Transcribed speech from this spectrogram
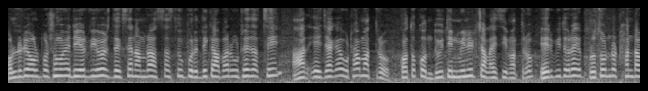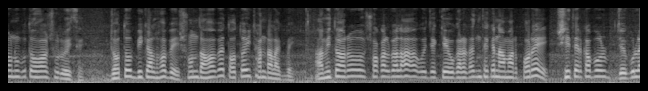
অলরেডি অল্প সময়ে ডিয়ার ভিউয়ার্স দেখছেন, আমরা আস্তে আস্তে উপরের দিকে আবার উঠে যাচ্ছি। আর এই জায়গায় ওঠা মাত্র কতক্ষণ? দুই তিন মিনিট চালাইছি মাত্র। এর ভিতরে প্রচণ্ড ঠান্ডা অনুভূত হওয়া শুরু হয়েছে। যত বিকাল হবে, সন্ধ্যা হবে, ততই ঠান্ডা লাগবে। আমি তো আরও সকালবেলা ওই যে কেওগারাটাং থেকে নামার পরে শীতের কাপড় যেগুলো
